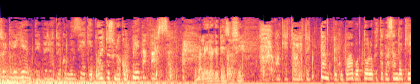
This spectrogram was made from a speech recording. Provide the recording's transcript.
Soy creyente, pero estoy convencida que todo esto es una completa farsa. Me alegra que piense así. Ay, Juan Cristóbal, estoy tan preocupada por todo lo que está pasando aquí.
